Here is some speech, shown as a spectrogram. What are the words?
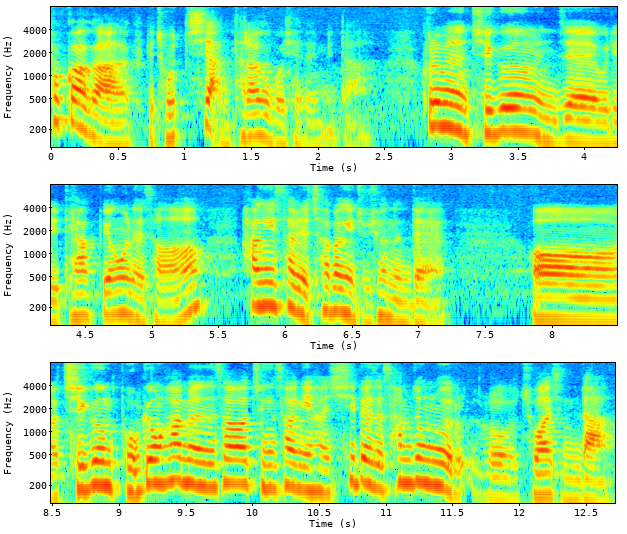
효과가 그렇게 좋지 않다라고 보셔야 됩니다. 그러면 지금 이제 우리 대학병원에서 항히스타민제 처방해 주셨는데 어, 지금 복용하면서 증상이 한 10에서 3 정도로 좋아진다.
